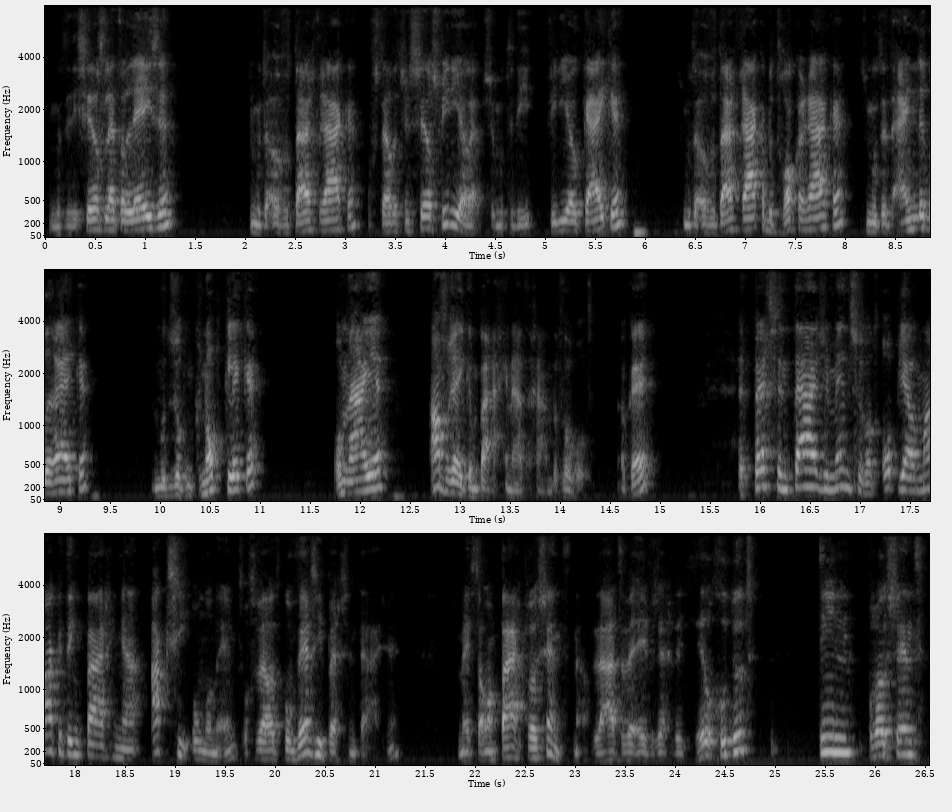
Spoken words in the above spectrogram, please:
Ze moeten die salesletter lezen. Ze moeten overtuigd raken. Of stel dat je een salesvideo hebt. Ze moeten die video kijken. Ze moeten overtuigd raken, betrokken raken. Ze moeten het einde bereiken. Dan moeten ze op een knop klikken. Om naar je afrekenpagina te gaan, bijvoorbeeld. Oké? Het percentage mensen wat op jouw marketingpagina actie onderneemt, oftewel het conversiepercentage, meestal een paar procent. Nou, laten we even zeggen dat je het heel goed doet. 10%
